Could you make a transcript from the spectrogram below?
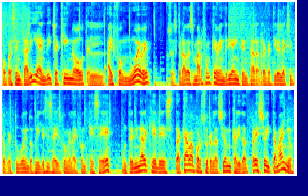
o presentaría en dicha keynote el iPhone 9, su esperado smartphone que vendría a intentar repetir el éxito que tuvo en 2016 con el iPhone SE, un terminal que destacaba por su relación calidad-precio y tamaño.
